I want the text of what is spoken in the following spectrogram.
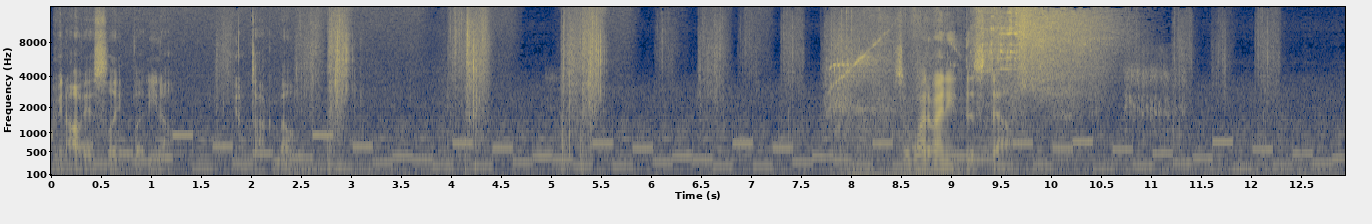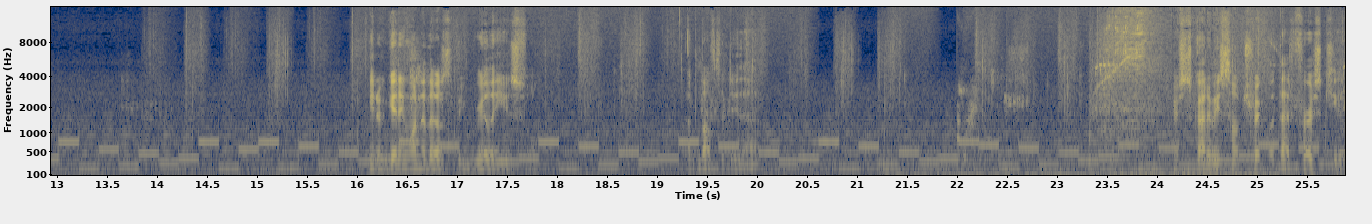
I mean, obviously, but you know, you know, talk about. So why do I need this down? You know, getting one of those would be really useful. I'd love to do that. There's got to be some trick with that first cube.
